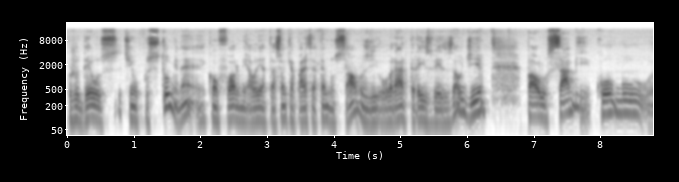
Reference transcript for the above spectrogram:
os judeus tinham o costume, né, conforme a orientação que aparece até nos Salmos, de orar três vezes ao dia. Paulo sabe como,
